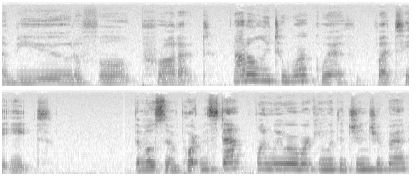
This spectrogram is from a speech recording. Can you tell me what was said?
a beautiful product, not only to work with, but to eat. The most important step when we were working with the gingerbread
